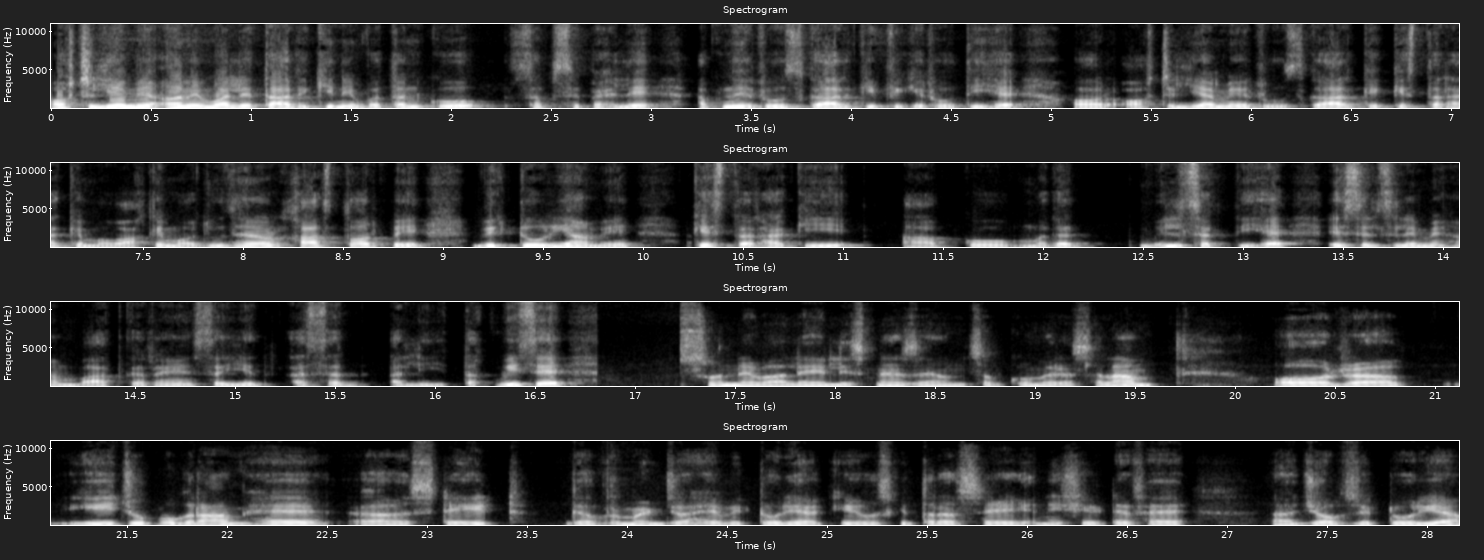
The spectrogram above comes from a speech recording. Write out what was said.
آسٹریلیا میں آنے والے تارکین وطن کو سب سے پہلے اپنے روزگار کی فکر ہوتی ہے اور آسٹریلیا میں روزگار کے کس طرح کے مواقع موجود ہیں اور خاص طور پہ وکٹوریا میں کس طرح کی آپ کو مدد مل سکتی ہے، اس سلسلے میں ہم بات کر رہے ہیں سید اسد علی تقوی سے۔ سننے والے ہیں لسنرز ہیں، ان سب کو میرا سلام۔ اور یہ جو پروگرام ہے اسٹیٹ گورنمنٹ جو ہے وکٹوریا کی، اس کی طرف سے انیشیٹو ہے جابز وکٹوریا۔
